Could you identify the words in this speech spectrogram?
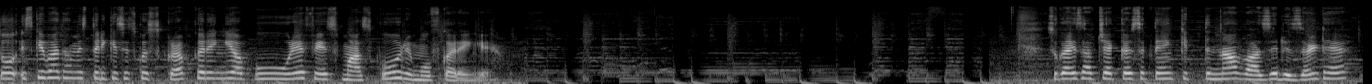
तो इसके बाद हम इस तरीके से इसको स्क्रब करेंगे और पूरे फेस मास्क को रिमूव करेंगे। सो so गाइस आप चेक कर सकते हैं कितना वाज रिज़ल्ट है।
